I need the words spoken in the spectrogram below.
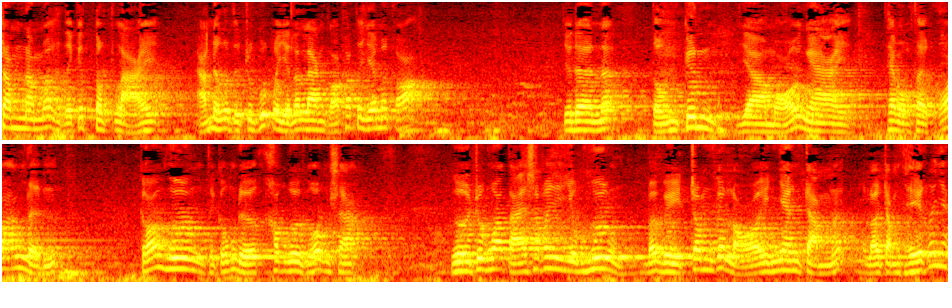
trăm năm đó, thì cái tục lại ảnh hưởng từ trung quốc bây giờ nó lan tỏa khắp thế giới mới có. Cho nên đó, tụng kinh vào mỗi ngày theo một thời khóa ấn định có hương thì cũng được không hương cũng không sao. Người trung hoa tại sao phải dùng hương? Bởi vì trong cái loại nhan trầm đó loại trầm thiệt đó nha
